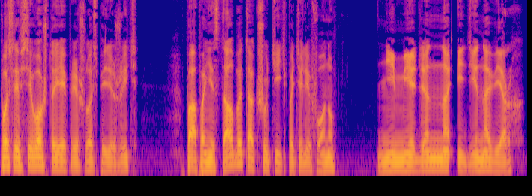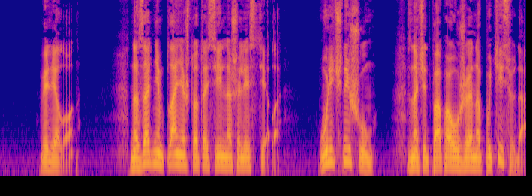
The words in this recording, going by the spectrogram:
после всего, что ей пришлось пережить, папа не стал бы так шутить по телефону. «Немедленно иди наверх», — велел он. На заднем плане что-то сильно шелестело. Уличный шум. Значит, папа уже на пути сюда.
